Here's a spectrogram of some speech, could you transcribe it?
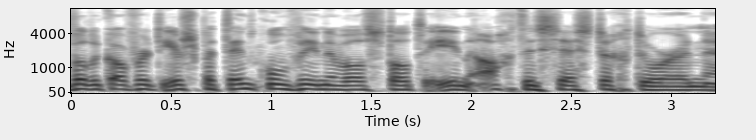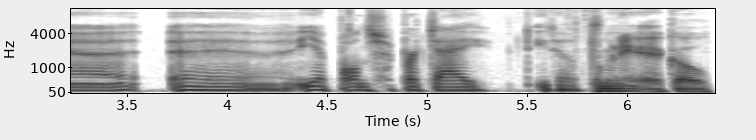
wat ik over het eerste patent kon vinden was dat in 68 door een Japanse partij. Die dat, meneer Echo.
